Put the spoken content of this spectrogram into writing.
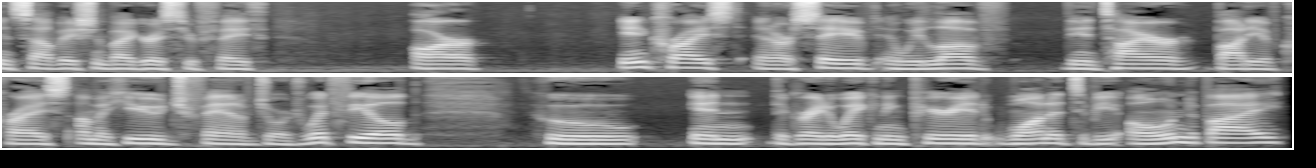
in salvation by grace through faith, are in Christ and are saved, and we love the entire body of Christ. I'm a huge fan of George Whitefield, who in the Great Awakening period wanted to be owned by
